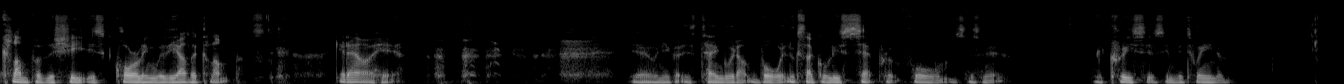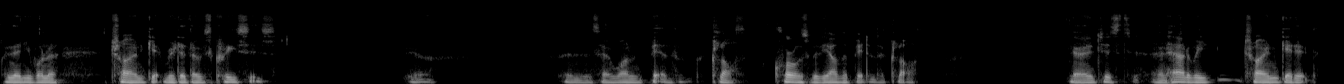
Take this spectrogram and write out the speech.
clump of the sheet is quarreling with the other clump. Get out of here. yeah, when you've got this tangled up ball, it looks like all these separate forms, doesn't it? With creases in between them. And then you want to try and get rid of those creases. Yeah. And so one bit of cloth quarrels with the other bit of the cloth. Know, just, and how do we try and get it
